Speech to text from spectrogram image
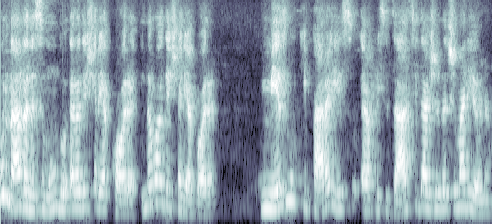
por nada nesse mundo, ela deixaria Cora e não a deixaria agora. Mesmo que para isso ela precisasse da ajuda de Mariana.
